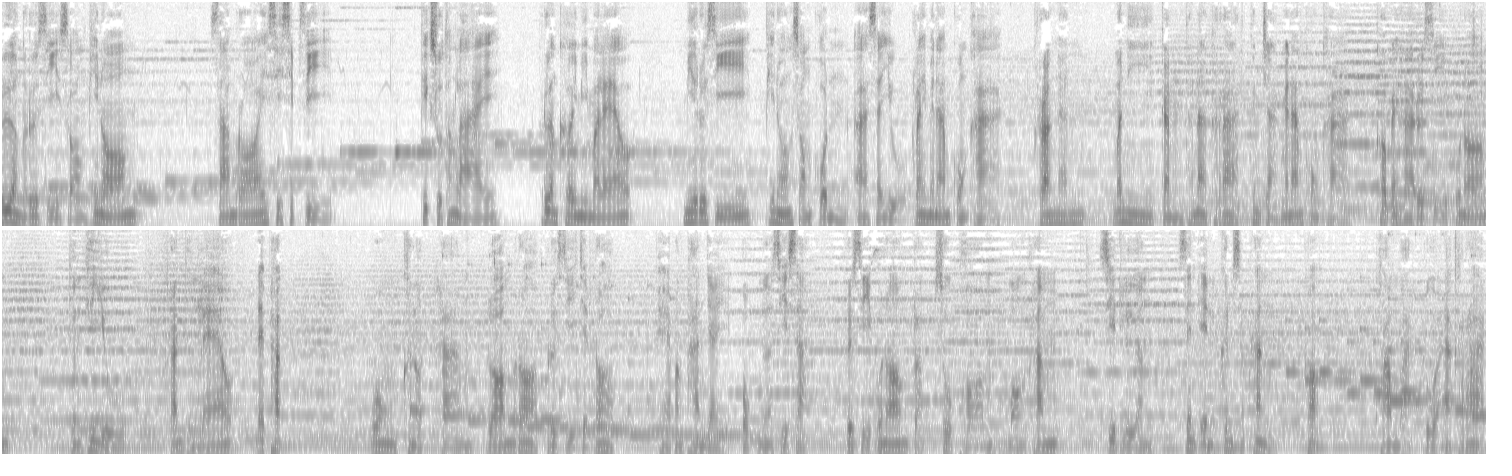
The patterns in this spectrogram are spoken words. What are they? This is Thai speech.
เรื่องฤาษีสองพี่น้อง 344 ภิกษุทั้งหลาย เรื่องเคยมีมาแล้ว มีฤาษีพี่น้องสองคนอาศัยอยู่ใกล้แม่น้ำคงคา ครั้งนั้นมณีกันทนาคราชขึ้นจากแม่น้ำคงคาเข้าไปหาฤาษีผู้น้อง ถึงที่อยู่ ครั้นถึงแล้วได้พัก วงขนดหางล้อมรอบฤาษีเจ็ดรอบแผ่พังพานใหญ่ปกเหนือศีรษะ ฤาษีผู้น้องกลับสู้ผอม หมองคล้ำ ซีดเหลือง เส้นเอ็นขึ้นสะพรั่ง เพราะความหวาดกลัวนาคราช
